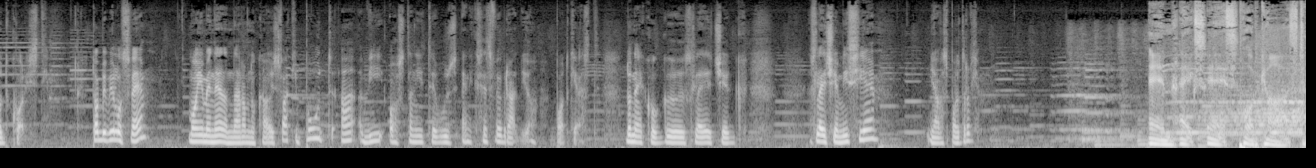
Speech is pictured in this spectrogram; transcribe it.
od koristi. To bi bilo sve. Moje ime je Nenad, naravno kao i svaki put, a vi ostanite uz NXS Web Radio podcast. Do nekog sledećeg, sledeće emisije. Ja vas pozdravljam. NXS Podcast.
